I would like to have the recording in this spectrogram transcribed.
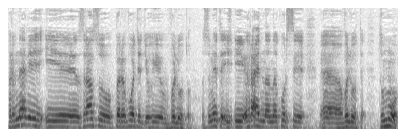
гривневі і зразу переводять їх в валюту. Розумієте, і, і грають на, на курсі е, валюти. Тому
